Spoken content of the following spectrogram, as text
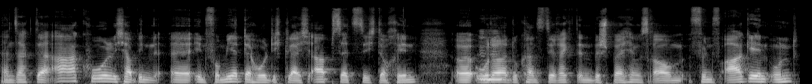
dann sagt er, ah cool, ich habe ihn äh, informiert, der holt dich gleich ab, setz dich doch hin. Äh, mhm. Oder du kannst direkt in den Besprechungsraum 5a gehen und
